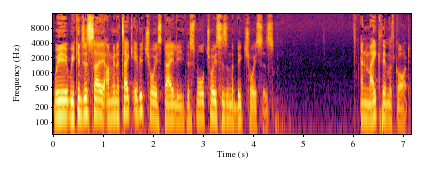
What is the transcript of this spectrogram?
We, we can just say, I'm going to take every choice daily, the small choices and the big choices, and make them with God.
